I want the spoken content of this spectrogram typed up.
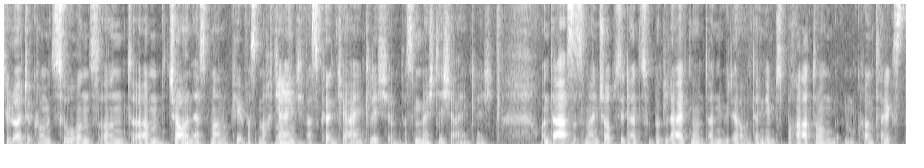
Die Leute kommen zu uns und ähm, schauen erstmal, okay, was macht ihr mhm. eigentlich, was könnt ihr eigentlich, was möchte ich eigentlich? Und da ist es mein Job, sie dann zu begleiten und dann wieder Unternehmensberatung im Kontext,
